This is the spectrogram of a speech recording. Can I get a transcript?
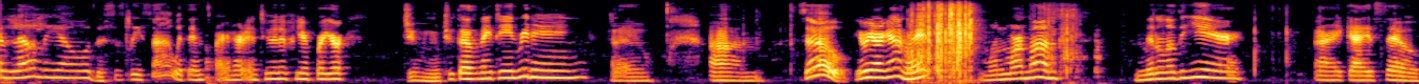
Hello, Leo. This is Lisa with Inspired Heart Intuitive here for your June 2018 reading. Hello. Um, so, here we are again, right? One more month. Middle of the year. All right, guys. So,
